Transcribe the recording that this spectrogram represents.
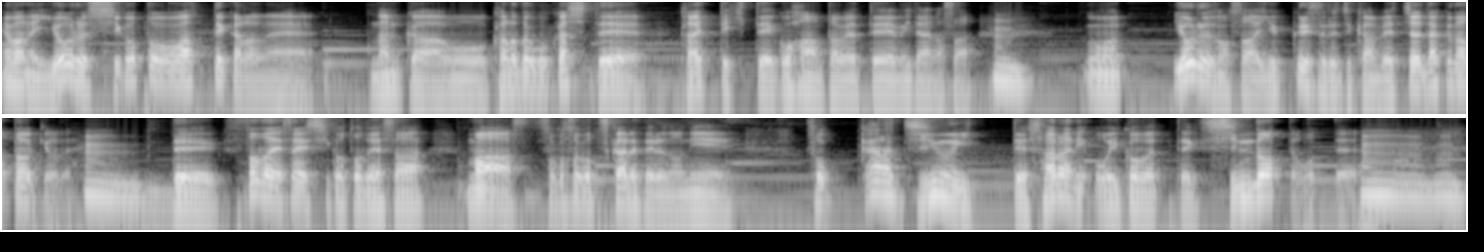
やっぱね夜仕事終わってからねなんかもう体動かして帰ってきてご飯食べてみたいなさうん。もう夜のさゆっくりする時間めっちゃなくなったわけよね。うん。でただでさえ仕事でさまあそこそこ疲れてるのにそっからジム行ってさらに追い込むってしんどって思って。う、ん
